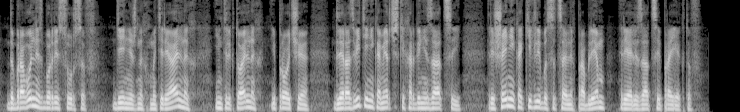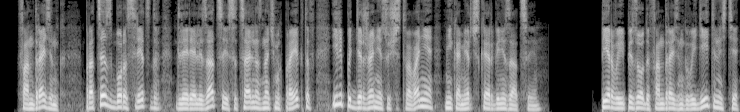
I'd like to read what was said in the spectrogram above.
– добровольный сбор ресурсов, денежных, материальных, интеллектуальных и прочее, для развития некоммерческих организаций, решения каких-либо социальных проблем, реализации проектов. Фандрайзинг – процесс сбора средств для реализации социально значимых проектов или поддержания существования некоммерческой организации. Первые эпизоды фандрайзинговой деятельности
